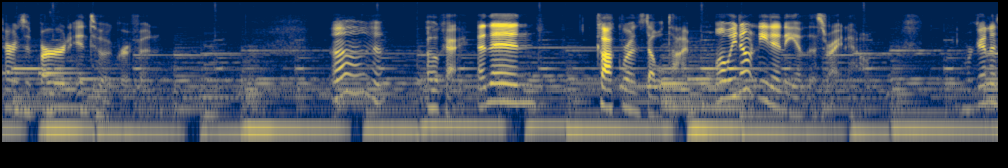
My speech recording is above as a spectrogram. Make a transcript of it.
Turns a bird into a griffin. Oh, okay. And then cock runs double time. Well, we don't need any of this right now. We're gonna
